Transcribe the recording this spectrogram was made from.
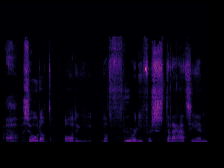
oh, zo dat, oh, die, dat vuur, die frustratie en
